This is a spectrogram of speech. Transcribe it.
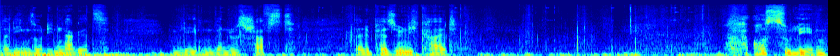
da liegen so die Nuggets im Leben, wenn du es schaffst, deine Persönlichkeit auszuleben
